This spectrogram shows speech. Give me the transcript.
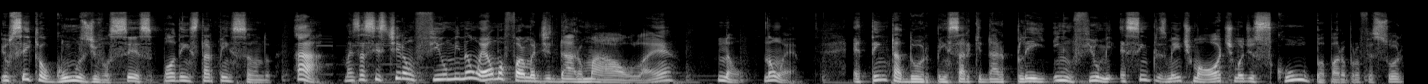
Eu sei que alguns de vocês podem estar pensando: ah, mas assistir a um filme não é uma forma de dar uma aula, é? Não, não é. É tentador pensar que dar play em um filme é simplesmente uma ótima desculpa para o professor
